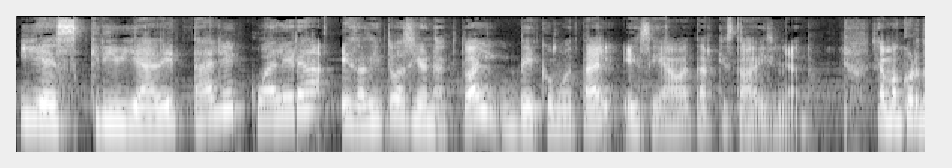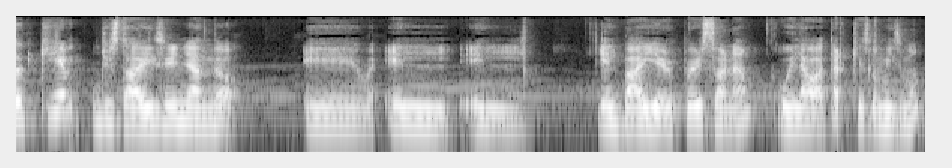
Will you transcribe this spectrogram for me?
y escribía a detalle cuál era esa situación actual de como tal ese avatar que estaba diseñando. O sea, me acuerdo que yo estaba diseñando eh, el, el, el buyer persona o el avatar, que es lo mismo,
